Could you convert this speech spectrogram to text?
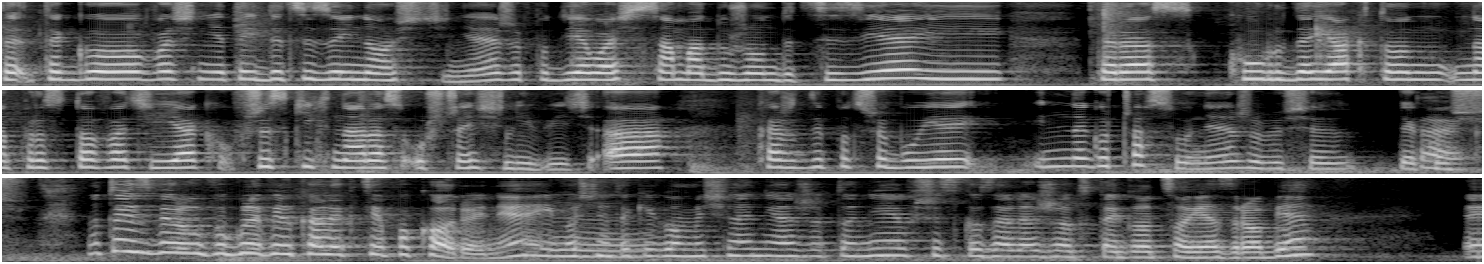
Te, tego właśnie, tej decyzyjności, nie? Że podjęłaś sama dużą decyzję i teraz, kurde, jak to naprostować i jak wszystkich naraz uszczęśliwić, a każdy potrzebuje innego czasu, nie? Żeby się jakoś... Tak. No to jest w ogóle wielka lekcja pokory, nie? I właśnie takiego myślenia, że to nie wszystko zależy od tego, co ja zrobię. Yy,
